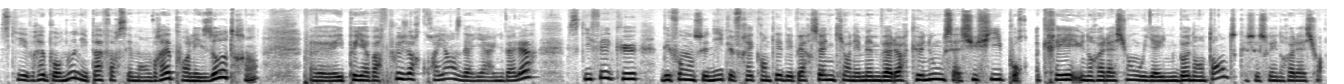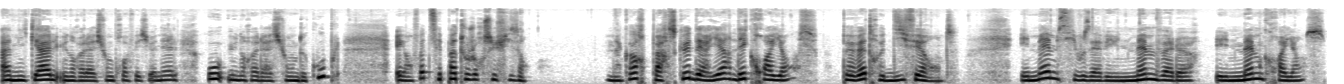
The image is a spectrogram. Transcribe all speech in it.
Ce qui est vrai pour nous n'est pas forcément vrai pour les autres. Hein. Euh, il peut y avoir plusieurs croyances derrière une valeur, ce qui fait que des fois on se dit que fréquenter des personnes qui ont les mêmes valeurs que nous, ça suffit pour créer une relation où il y a une bonne entente, que ce soit une relation amicale, une relation professionnelle ou une relation de couple. Et en fait, c'est pas toujours suffisant. D'accord? Parce que derrière, les croyances peuvent être différentes. Et même si vous avez une même valeur et une même croyance,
